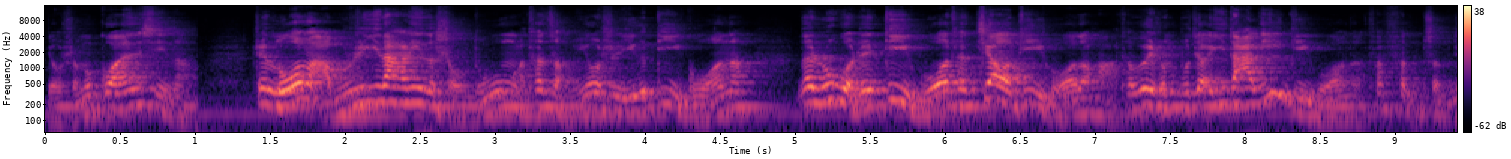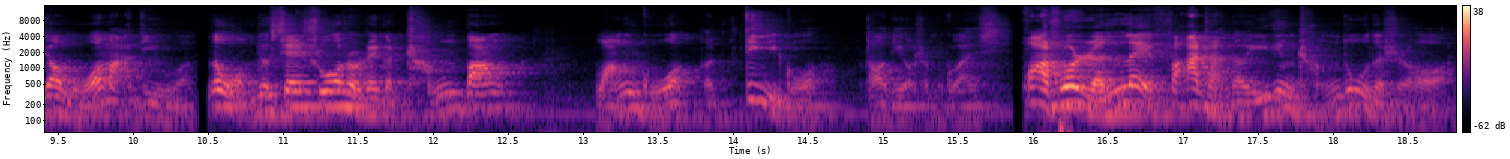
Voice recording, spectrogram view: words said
有什么关系呢？这罗马不是意大利的首都吗？它怎么又是一个帝国呢？那如果这帝国它叫帝国的话，它为什么不叫意大利帝国呢？它怎怎么叫罗马帝国？那我们就先说说这个城邦、王国和帝国到底有什么关系。话说人类发展到一定程度的时候啊，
